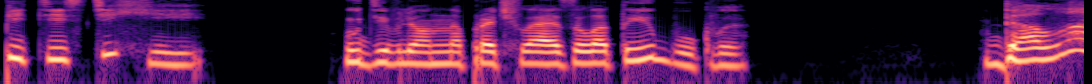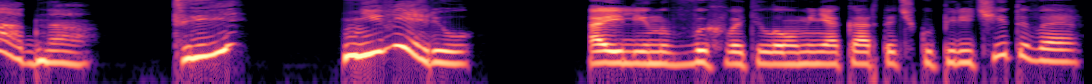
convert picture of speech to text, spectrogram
пяти стихий», — удивленно прочла я золотые буквы. «Да ладно! Ты? Не верю!» Айлин выхватила у меня карточку, перечитывая,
